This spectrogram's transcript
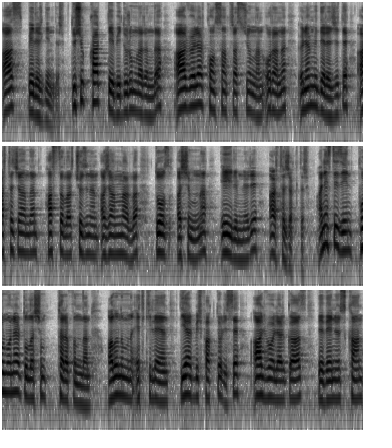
az belirgindir. Düşük kalp debi durumlarında alveolar konsantrasyonların oranı önemli derecede artacağından hastalar çözünen ajanlarla doz aşımına eğilimleri artacaktır. Anestezinin pulmoner dolaşım tarafından alınımını etkileyen diğer bir faktör ise alveolar gaz ve venöz kan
